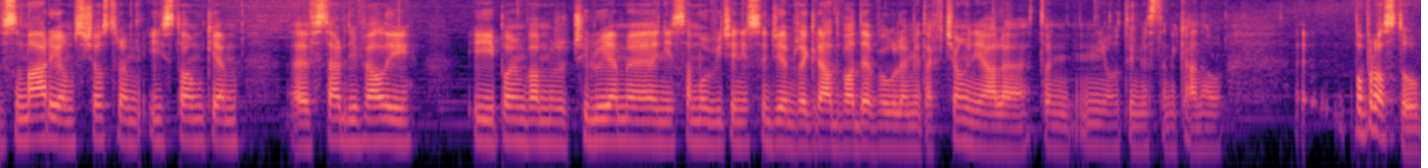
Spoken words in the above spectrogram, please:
z Marią, z siostrą i z Tomkiem e, w Stardew Valley i powiem wam, że chillujemy niesamowicie, nie sądziłem, że gra 2D w ogóle mnie tak wciągnie, ale to nie o tym jest ten kanał. E, Po prostu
